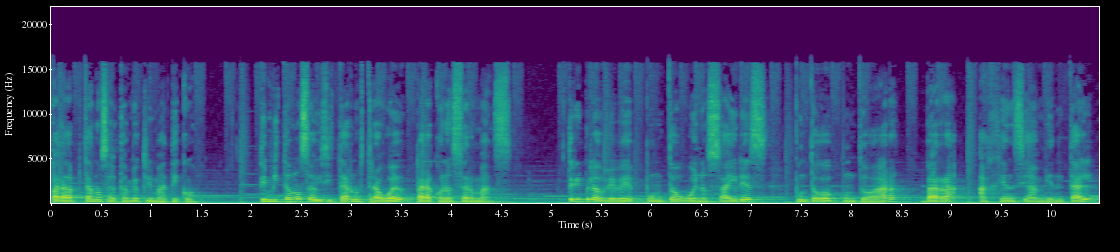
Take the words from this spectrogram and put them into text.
para adaptarnos al cambio climático? Te invitamos a visitar nuestra web para conocer más www.buenosaires.gov.ar barra agencia ambiental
